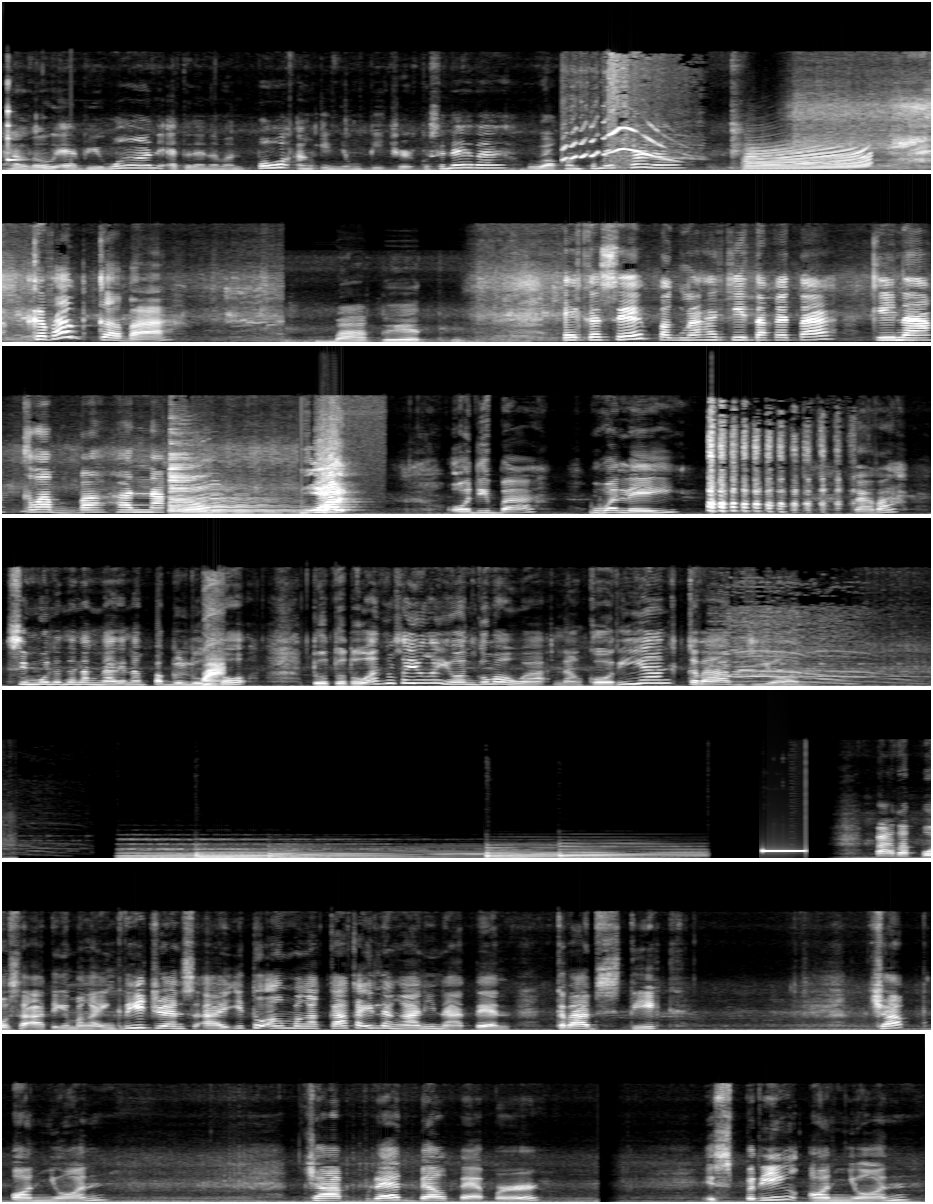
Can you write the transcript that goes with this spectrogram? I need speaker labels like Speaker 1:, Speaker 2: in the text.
Speaker 1: Hello everyone! Ito na naman po ang inyong teacher kusinera. Welcome to my channel!
Speaker 2: Kabab ka ba?
Speaker 3: Bakit?
Speaker 2: Eh kasi pag nakikita kita, kinakabahan ako.
Speaker 1: O di ba? Walay! Tara, simulan na lang natin ang pagluluto. Tuturuan ko kayo ngayon gumawa ng Korean crab gion. Para po sa ating mga ingredients ay ito ang mga kakailanganin natin. Crab stick, chopped onion, chopped red bell pepper, spring onion,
